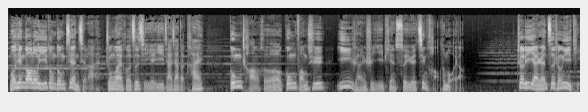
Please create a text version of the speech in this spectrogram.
摩天高楼一栋栋建起来，中外合资企业一家家的开，工厂和工房区依然是一片岁月静好的模样。这里俨然自成一体，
